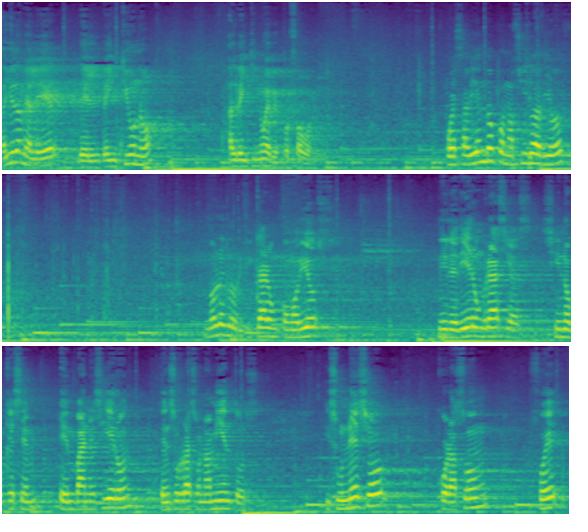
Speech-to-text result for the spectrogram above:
Ayúdame a leer del 21 al 29, por favor. Pues habiendo conocido a Dios, no le glorificaron como Dios, ni le dieron gracias, sino que se envanecieron en sus razonamientos, y su necio corazón fue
